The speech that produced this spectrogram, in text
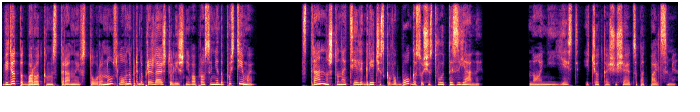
Ведет подбородком из стороны в сторону, словно предупреждая, что лишние вопросы недопустимы. Странно, что на теле греческого бога существуют изъяны. Но они есть и четко ощущаются под пальцами.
